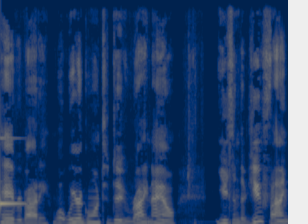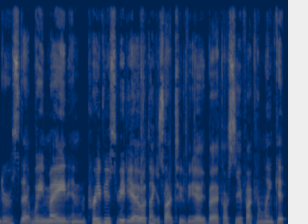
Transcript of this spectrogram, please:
Hey everybody, what we're going to do right now using the viewfinders that we made in the previous video, I think it's like two videos back, I'll see if I can link it.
